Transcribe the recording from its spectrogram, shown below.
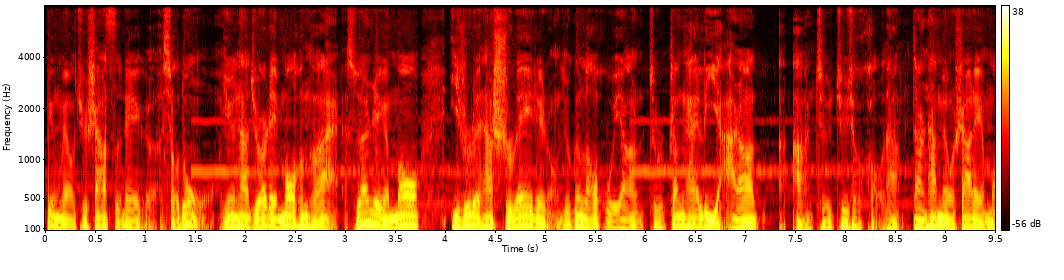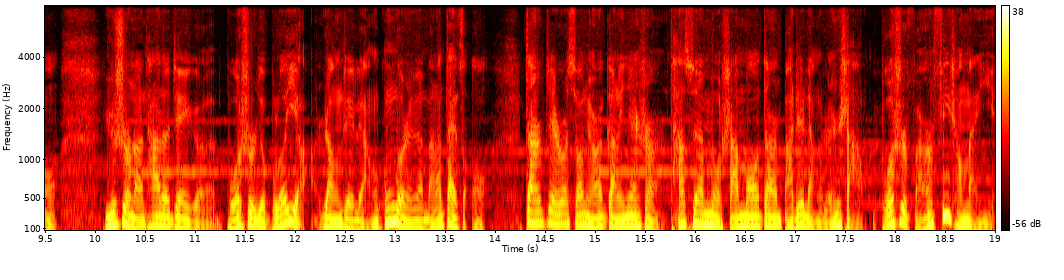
并没有去杀死这个小动物，因为他觉得这猫很可爱。虽然这个猫一直对他示威，这种就跟老虎一样，就是张开利牙，然后啊就就去吼他，但是他没有杀这个猫。于是呢，他的这个博士就不乐意了，让这两个工作人员把他带走。但是这时候，小女孩干了一件事儿，她虽然没有杀猫，但是把这两个人杀了。博士反而非常满意，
